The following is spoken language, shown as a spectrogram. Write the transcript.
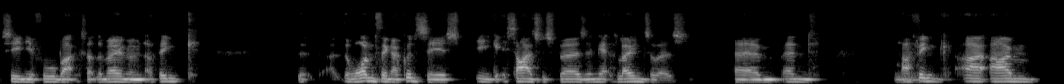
senior fullbacks at the moment. I think the the one thing I could see is he gets signs for Spurs and gets loaned to us. Um, and mm. I think I, am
